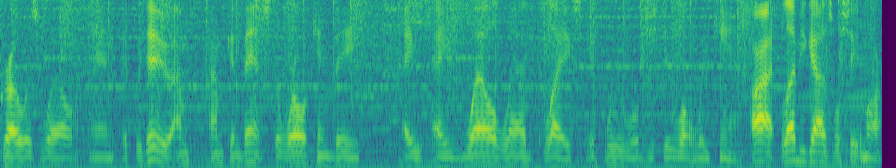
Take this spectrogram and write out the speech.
grow as well. And if we do, I'm, I'm convinced the world can be a, a well led place if we will just do what we can. All right. Love you guys. We'll see you tomorrow.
